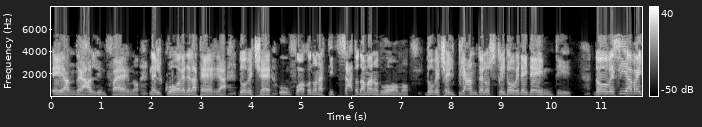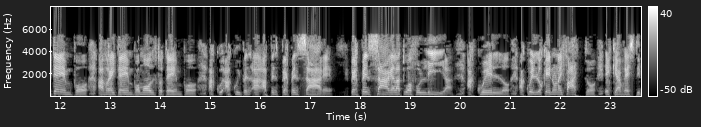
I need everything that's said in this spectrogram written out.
e andrà all'inferno, nel cuore della terra, dove c'è un fuoco non attizzato da mano d'uomo, dove c'è il pianto e lo stridore dei denti dove sì avrai tempo, avrai tempo, molto tempo a cui, a cui, a, per pensare, per pensare alla tua follia, a quello, a quello che non hai fatto e che avresti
